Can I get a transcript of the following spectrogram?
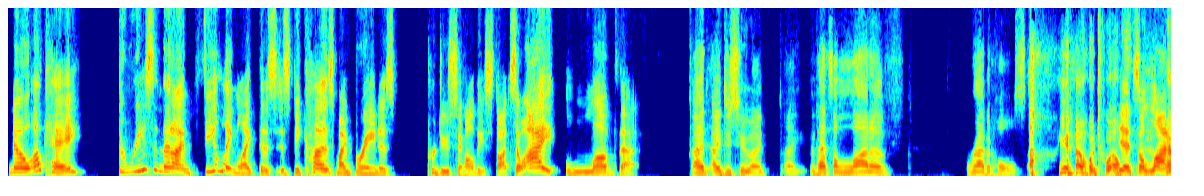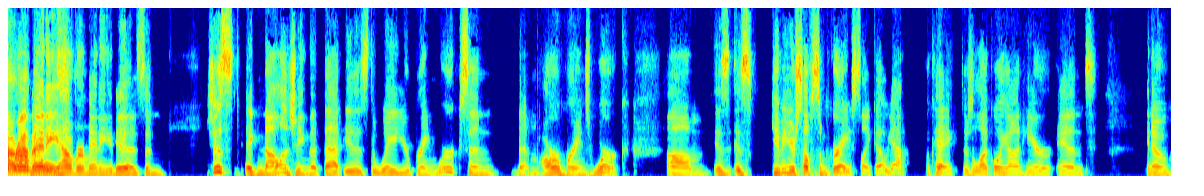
know okay, the reason that I'm feeling like this is because my brain is producing all these thoughts. So I love that. I, I do too. I, I that's a lot of rabbit holes, you know, 12. Yeah, it's a lot of however many, holes. however many it is. And just acknowledging that that is the way your brain works and that our brains work um, is, is giving yourself some grace. Like, oh yeah, okay, there's a lot going on here. And, you know,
